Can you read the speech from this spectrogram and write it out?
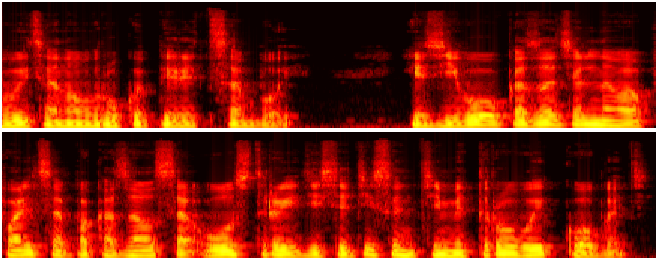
вытянул руку перед собой. Из его указательного пальца показался острый 10-сантиметровый коготь.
